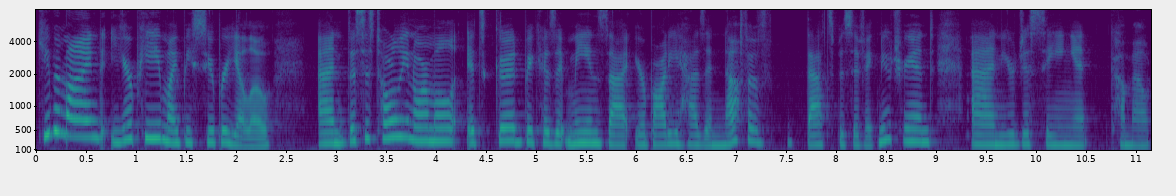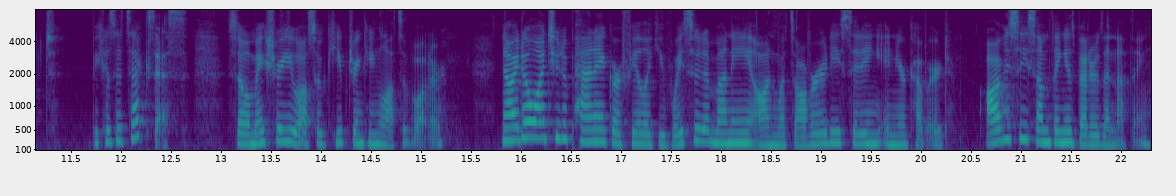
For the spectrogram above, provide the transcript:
Keep in mind, your pee might be super yellow, and this is totally normal. It's good because it means that your body has enough of that specific nutrient and you're just seeing it come out because it's excess. So make sure you also keep drinking lots of water. Now, I don't want you to panic or feel like you've wasted money on what's already sitting in your cupboard. Obviously, something is better than nothing.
